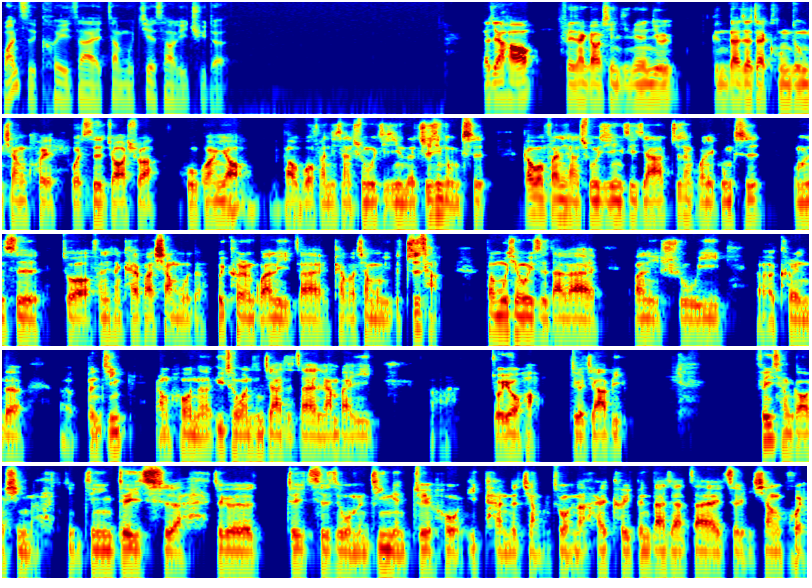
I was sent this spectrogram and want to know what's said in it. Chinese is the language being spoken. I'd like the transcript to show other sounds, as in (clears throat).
丸子可以在账目介绍里取得。大家好，非常高兴今天又跟大家在空中相会。我是 Joshua 胡光耀，高博房地产私募基金的执行董事。高博房地产私募基金是一家资产管理公司，我们是做房地产开发项目的，为客人管理在开发项目里的资产。到目前为止，大概管理十五亿呃客人的呃本金，然后呢，预测完成价值在两百亿啊左右哈。这个加币非常高兴啊！今今这一次啊，这个这一次是我们今年最后一堂的讲座，那还可以跟大家在这里相会。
